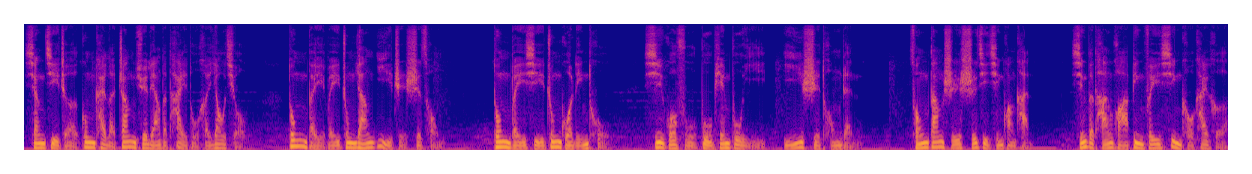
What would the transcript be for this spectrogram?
向记者公开了张学良的态度和要求：东北为中央意志侍从，东北系中国领土。西国府不偏不倚，一视同仁。从当时实际情况看，行的谈话并非信口开河。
